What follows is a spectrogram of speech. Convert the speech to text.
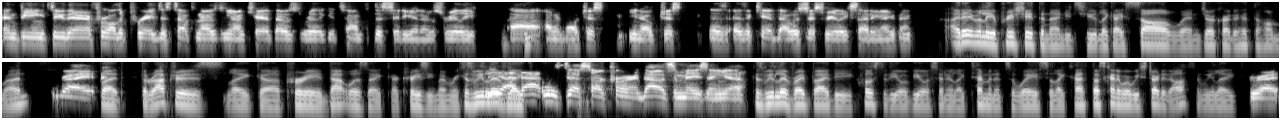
and being through there for all the parades and stuff when I was a young kid. That was a really good time for the city. And it was really, uh, I don't know, just, you know, just as, as a kid, that was just really exciting, I think. I didn't really appreciate the 92 like I saw when Joe Carter hit the home run, Right. but the Raptors like uh, parade, that was like a crazy memory because we live yeah, like that was just our current. That was amazing. Yeah. because we live right by the close to the OVO center, like 10 minutes away. So like that, that's kind of where we started off and we like Right.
